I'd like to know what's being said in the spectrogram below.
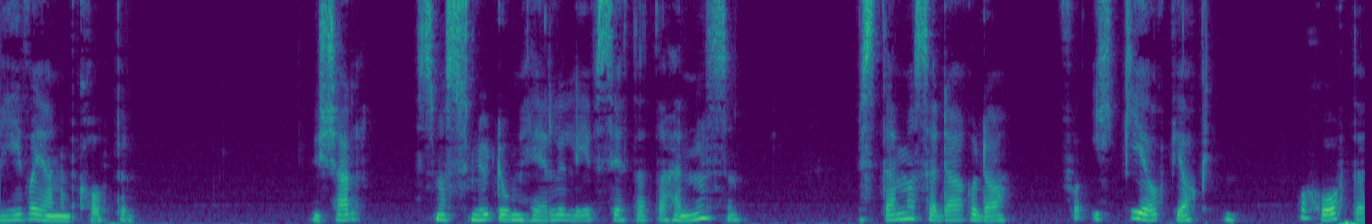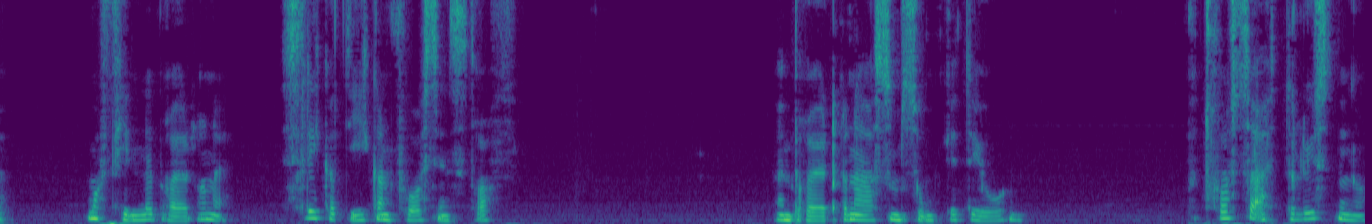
river gjennom kroppen. Michelle, som har snudd om hele livet sitt etter hendelsen, bestemmer seg der og da for ikke gi opp jakten og håpet om å finne brødrene, slik at de kan få sin straff. Men brødrene er som sunket i jorden. På tross av etterlysninger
